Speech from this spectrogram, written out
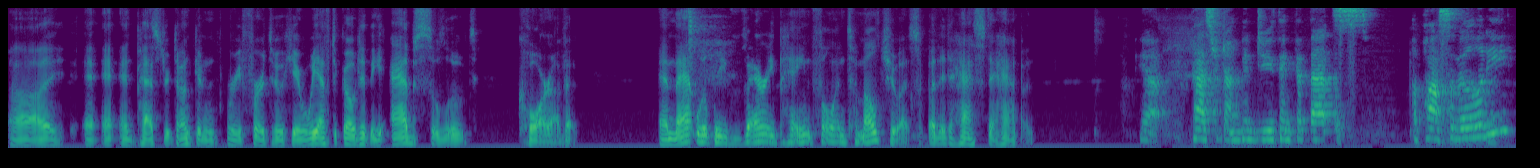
uh, and Pastor Duncan refer to here. We have to go to the absolute core of it. And that will be very painful and tumultuous, but it has to happen. Yeah. Pastor Duncan, do you think that that's a possibility?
